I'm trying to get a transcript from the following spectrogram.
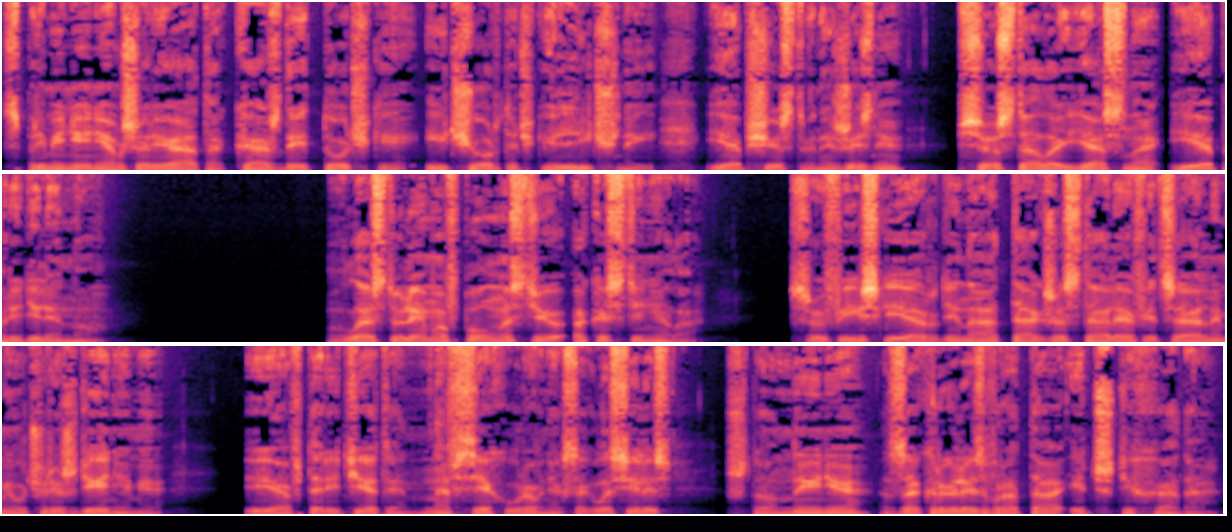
С применением шариата каждой точки и черточки личной и общественной жизни все стало ясно и определено. Власть улемов полностью окостенела. Суфийские ордена также стали официальными учреждениями, и авторитеты на всех уровнях согласились, что ныне закрылись врата иджтихада.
